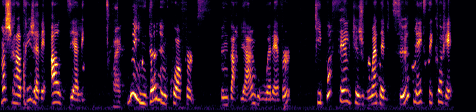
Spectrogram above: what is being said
Moi, je suis rentrée, j'avais hâte d'y aller. Ouais. Là, il me donne une coiffeuse, une barbière ou whatever qui n'est pas celle que je vois d'habitude, mais c'est correct.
